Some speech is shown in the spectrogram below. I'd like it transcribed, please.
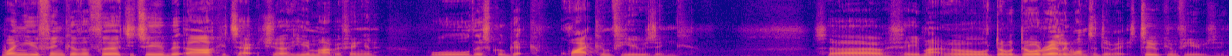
when you think of a 32-bit architecture, you might be thinking, oh, this could get quite confusing. So, so you might, oh, do, do I really want to do it? It's too confusing.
